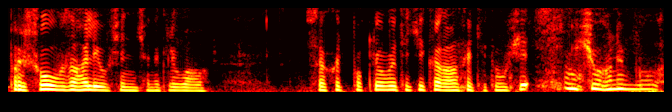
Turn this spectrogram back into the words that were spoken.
прийшов взагалі взагалі нічого не клювало. Це хоч покльовує такі карасики, то взагалі нічого не було.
